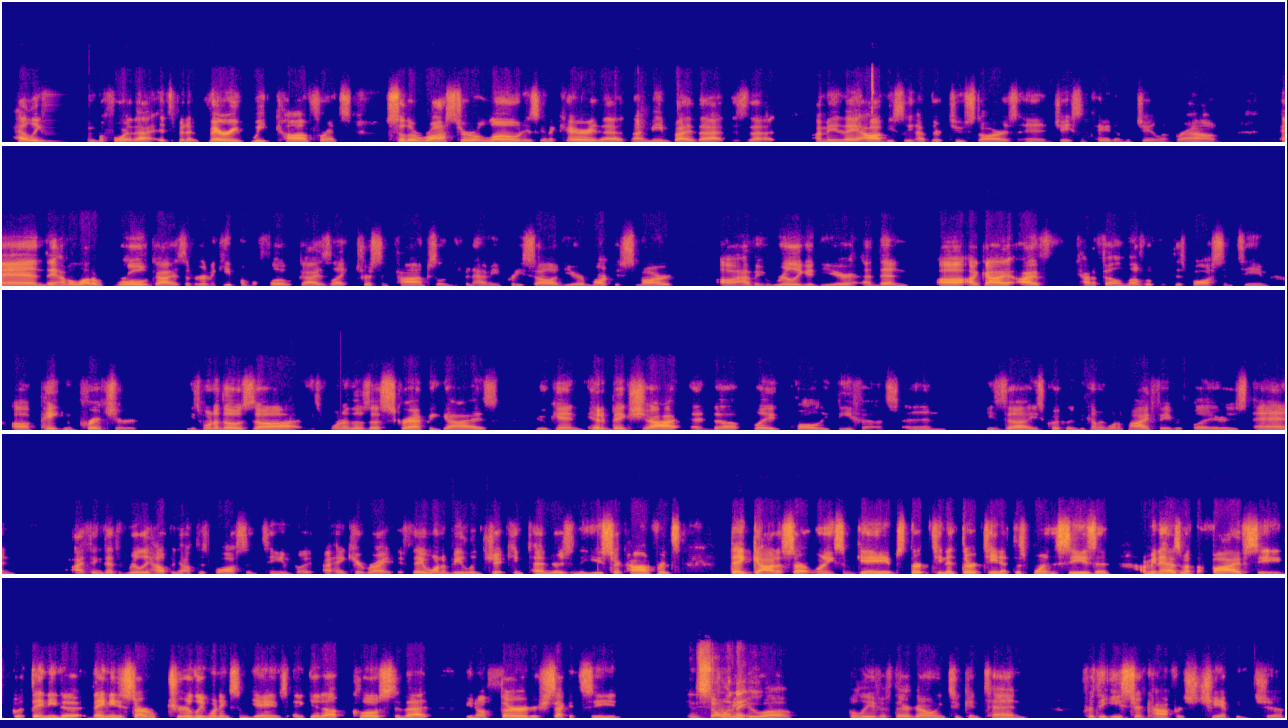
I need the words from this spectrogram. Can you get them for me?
hell, even before that, it's been a very weak conference. So the roster alone is going to carry that. I mean by that is that I mean they obviously have their two stars in Jayson Tatum and Jaylen Brown, and they have a lot of role guys that are going to keep them afloat. Guys like Tristan Thompson's been having a pretty solid year. Marcus Smart uh, having a really good year, and then uh, a guy I've kind of fell in love with with this Boston team, uh, Payton Pritchard. He's one of those uh, he's one of those uh, scrappy guys who can hit a big shot and uh, play quality defense. And he's uh, he's quickly becoming one of my favorite players. And I think that's really helping out this Boston team. But I think you're right. If they want to be legit contenders in the Eastern Conference, they got to start winning some games. 13 and 13 at this point in the season. I mean, it has them at the five seed, but they need to they need to start truly winning some games and get up close to that, you know, third or second seed. And someone that to, uh, believe if they're going to contend for the Eastern Conference Championship.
